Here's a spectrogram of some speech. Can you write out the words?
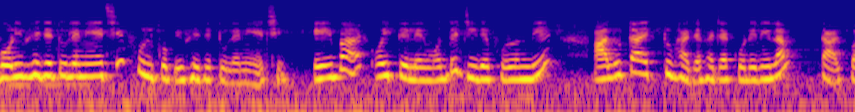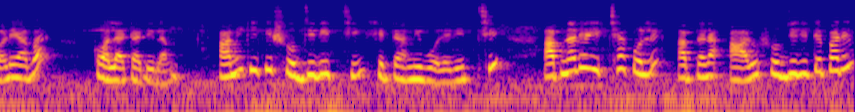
বড়ি ভেজে তুলে নিয়েছি, ফুলকপি ভেজে তুলে নিয়েছি। এইবার ওই তেলের মধ্যে জিরে ফোড়ন দিয়ে আলুটা একটু ভাজা ভাজা করে নিলাম, তারপরে আবার কলাটা দিলাম। আমি কি কি সবজি দিচ্ছি সেটা আমি বলে দিচ্ছি। আপনাদের ইচ্ছা করলে আপনারা আরও সবজি দিতে পারেন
